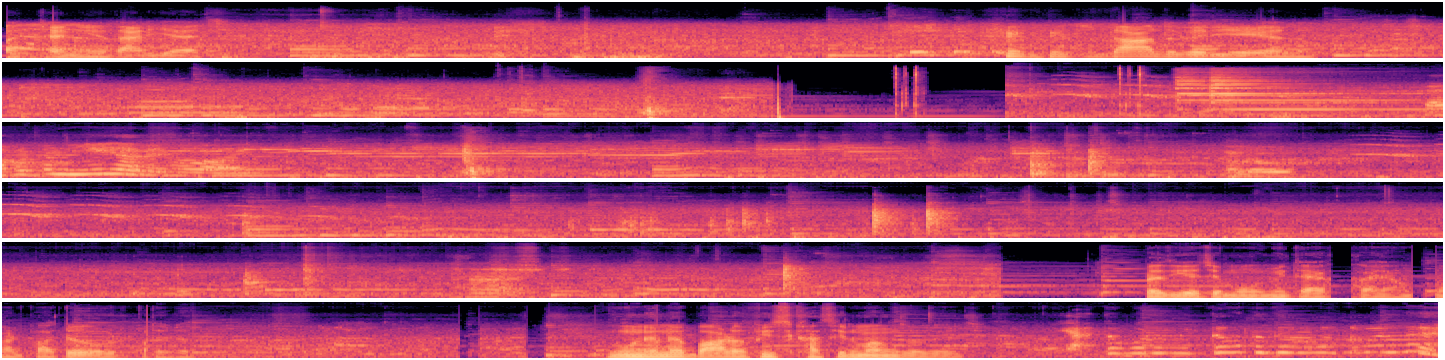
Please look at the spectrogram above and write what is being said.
বাচ্চা নিয়ে দাঁড়িয়ে আছে। দাঁত বেরিয়ে গেল। পাপড়টা নিয়ে যাবে সবাই। করে দিয়েছে মৌমিতা একাই আমার পাত্র ওর পাত্র উনুনে বারো পিস খাসির মাংস পেয়েছে বড় মিথ্যা কথা তুমি বলতে পারলে?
